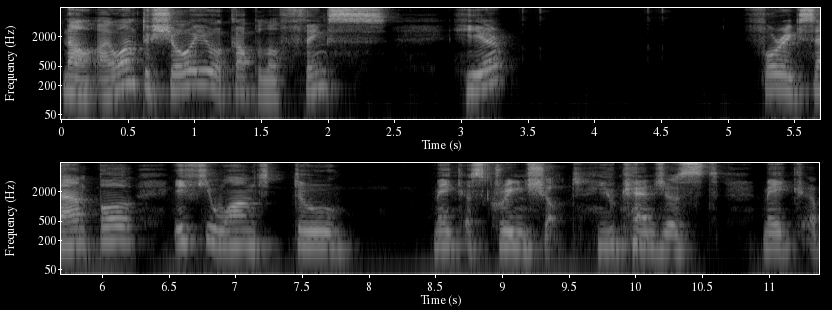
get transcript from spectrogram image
Now, I want to show you a couple of things here. For example, if you want to make a screenshot, you can just make a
